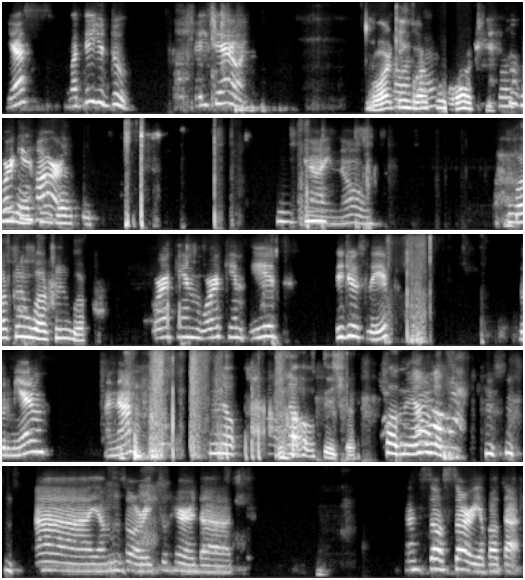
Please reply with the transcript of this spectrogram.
Yes. What did you do? ¿Qué hicieron? Working, Trabajar. working, working. Working hard. working. Yeah, I know. Working, working, working. Working, working, eat. Did you sleep? ¿Durmieron? ¿A nap? No, No, teacher. comíamos. I am sorry to hear that. I'm so sorry about that.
